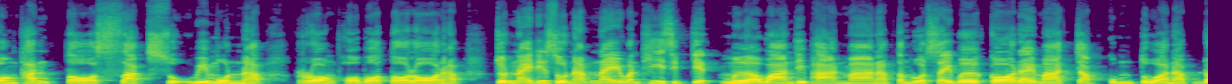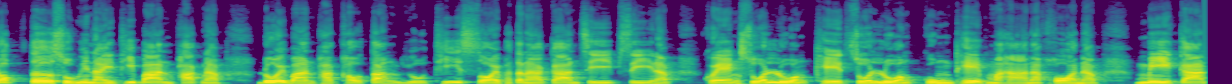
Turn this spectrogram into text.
ของท่านต่อศักดิ์สุวิมลนะครับ รองผอบอตรนะครับ จนในที่สุดนะครับในวันที่ 17 เมื่อวานที่ผ่านมานะครับตำรวจไซเบอร์ก็ได้มาจับกลุ่มตัวนะครับดรสุวินัยที่บ้านพักนะครับ โดยบ้านพักเขาตั้งอยู่ที่ซอยพัฒนาการ 44 นะครับแขวงสวนหลวงเขตสวนหลวงกรุงเทพมหานครนะครับ มีการ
